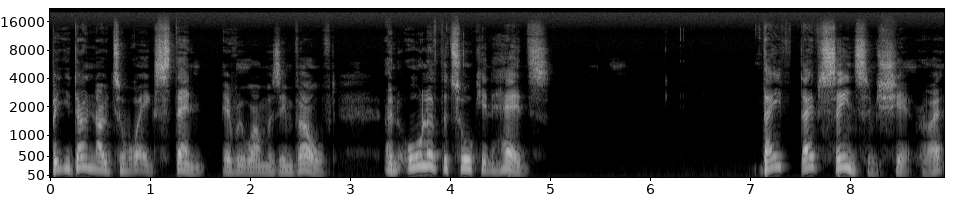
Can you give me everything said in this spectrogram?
but you don't know to what extent everyone was involved. And all of the talking heads they've they've seen some shit, right?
